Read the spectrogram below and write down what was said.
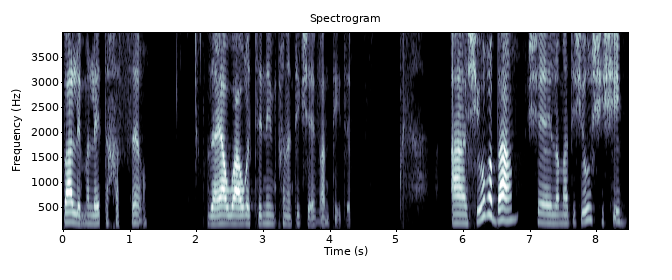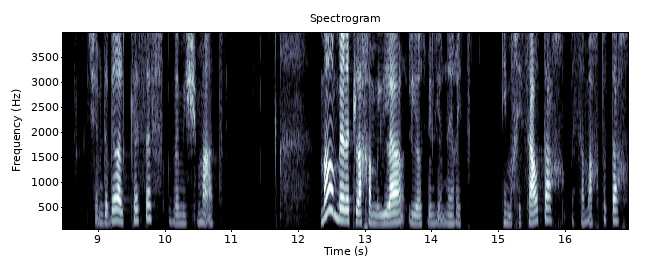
בא למלא את החסר. זה היה וואו רציני מבחינתי כשהבנתי את זה. השיעור הבא שלמדתי, שיעור שישי, שמדבר על כסף ומשמעת. מה אומרת לך המילה להיות מיליונרית? היא מכעיסה אותך? משמחת אותך?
